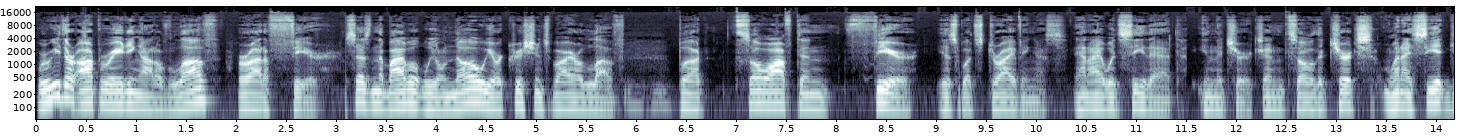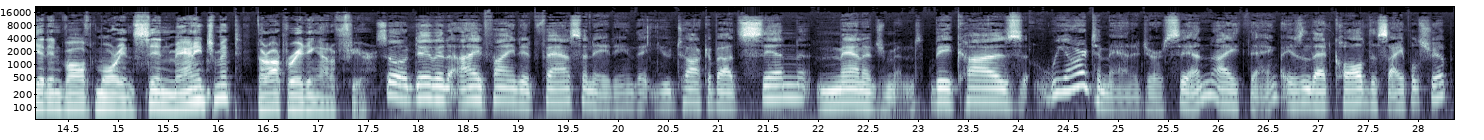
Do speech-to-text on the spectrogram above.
we're either operating out of love or out of fear. It says in the Bible, we'll know we are Christians by our love. Mm-hmm. But so often, fear is what's driving us. And I would see that in the church. And so the church, when I see it get involved more in sin management, they're operating out of fear. So, David, I find it fascinating that you talk about sin management because we are to manage our sin, I think. Isn't that called discipleship?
